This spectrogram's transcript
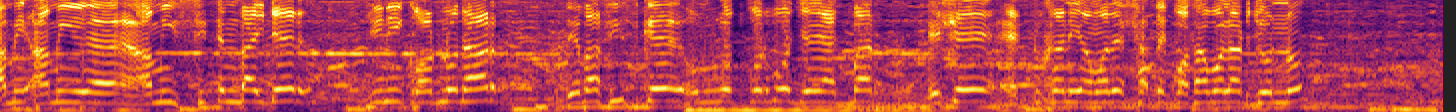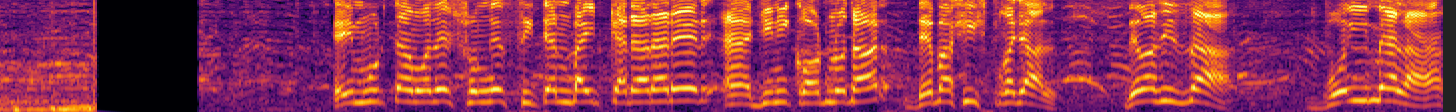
আমি আমি আমি সিট অ্যান্ড বাইটের যিনি কর্ণধার, দেবাশিসকে অনুরোধ করব যে একবার এসে একটুখানি আমাদের সাথে কথা বলার জন্য। এই মুহূর্তে আমাদের সঙ্গে সিট অ্যান্ড বাইট ক্যাটারারের যিনি কর্ণধার, দেবাশিস পাঁজাল। দেবাশিস দা বইমেলা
